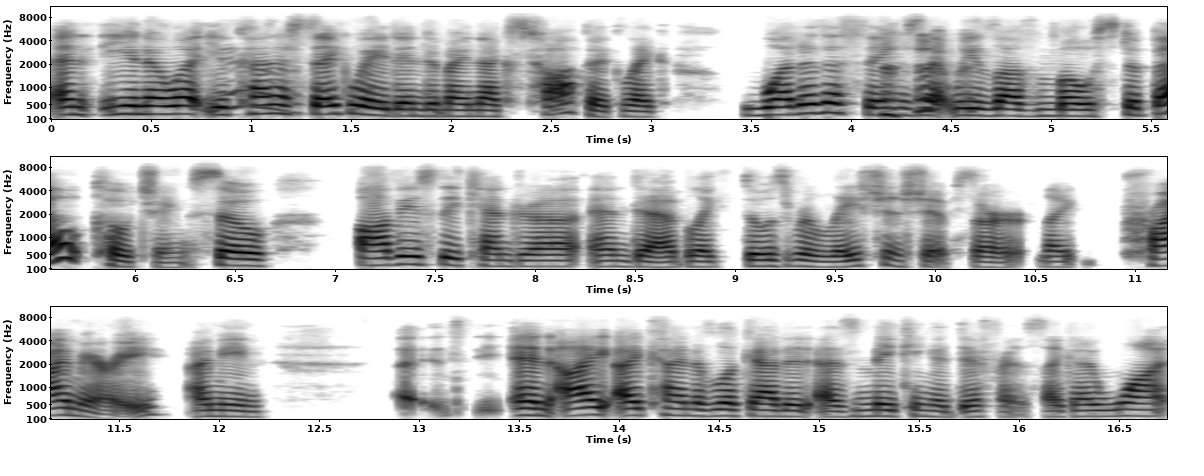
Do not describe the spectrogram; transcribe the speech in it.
And you know what? You yeah. kind of segued into my next topic. Like, what are the things that we love most about coaching? So obviously kendra and deb like those relationships are like primary i mean uh, and i i kind of look at it as making a difference like i want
